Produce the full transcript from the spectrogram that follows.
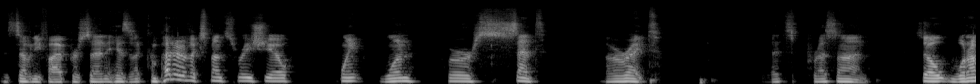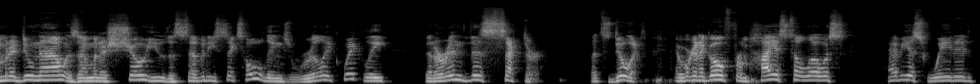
and 75%. It has a competitive expense ratio 0.1%. All right, let's press on. So what I'm going to do now is I'm going to show you the 76 holdings really quickly that are in this sector. Let's do it. And we're going to go from highest to lowest, heaviest weighted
